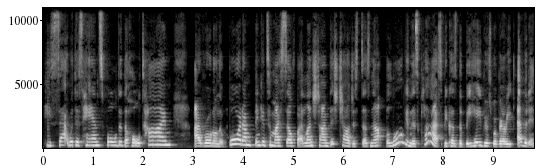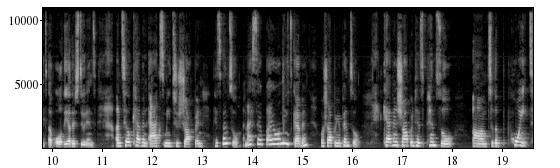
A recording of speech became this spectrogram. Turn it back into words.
he sat with his hands folded the whole time. I wrote on the board, I'm thinking to myself by lunchtime, this child just does not belong in this class because the behaviors were very evident of all the other students until Kevin asked me to sharpen his pencil. And I said, by all means, Kevin, we'll sharpen your pencil. Kevin sharpened his pencil um, to the point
